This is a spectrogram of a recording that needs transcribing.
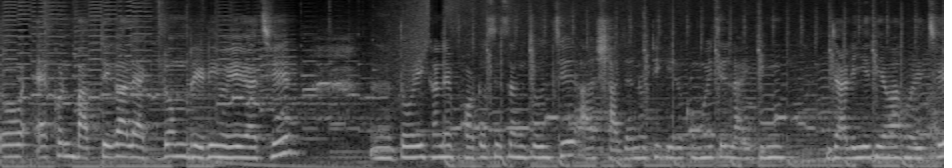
তো এখন বাপ্তেগাল একদম রেডি হয়ে গেছে। তো এইখানে ফটো সেশন চলছে আর সাজানো ঠিক এরকম হয়েছে লাইটিং জ্বালিয়ে দেওয়া হয়েছে।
